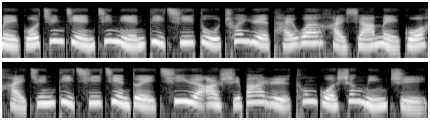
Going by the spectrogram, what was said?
美国军舰今年第七度穿越台湾海峡。美国海军第七舰队七月二十八日通过声明指，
